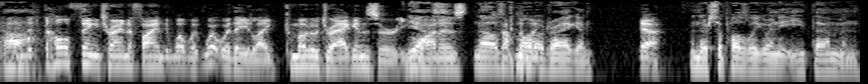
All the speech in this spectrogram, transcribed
oh, the, the whole thing trying to find what were- what were they like Komodo dragons or yes. iguanas? no, it was a Komodo like- dragon, Yeah, and they're supposedly going to eat them, and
